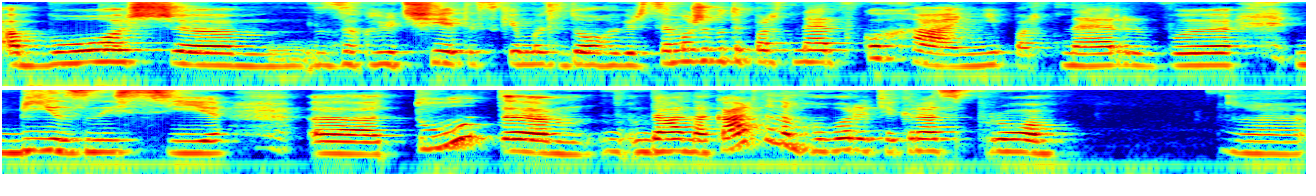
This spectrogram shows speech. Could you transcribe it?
або ж ем, заключити з кимось договір. Це може бути партнер в коханні, партнер в бізнесі. Е, тут ем, дана карта нам говорить якраз про. Е,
